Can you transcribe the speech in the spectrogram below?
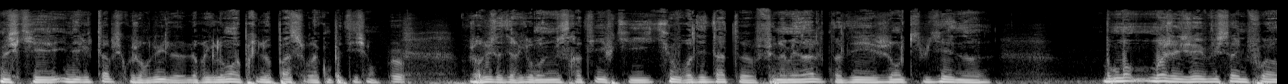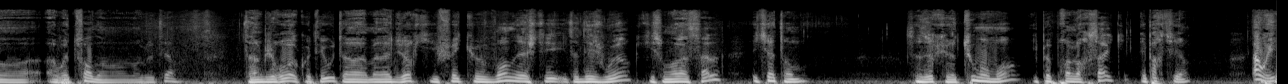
Mais ce qui est inéluctable, c'est qu'aujourd'hui, le, règlement a pris le pas sur la compétition. Mm. Aujourd'hui, il y a des règlements administratifs qui, ouvrent des dates euh, phénoménales. Tu as des gens qui viennent. Euh, bon, moi, j'ai vu ça une fois à Watford, en, Angleterre. Tu as un bureau à côté où tu as un manager qui fait que vendre et acheter. Et tu as des joueurs qui sont dans la salle et qui attendent. C'est-à-dire qu'à tout moment, ils peuvent prendre leur sac et partir. Ah oui.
